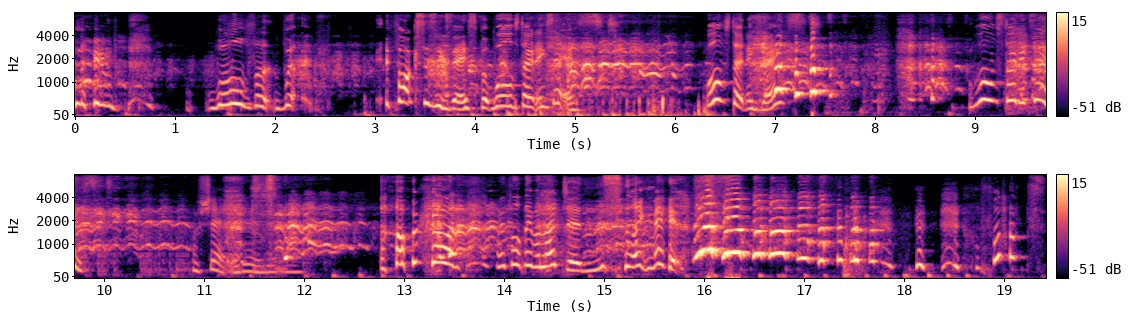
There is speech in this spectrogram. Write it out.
No, wolves are. Foxes exist, but wolves don't exist. Wolves don't exist. Wolves don't exist. Oh shit, they do. they? Oh god, I thought they were legends, like myths. what?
